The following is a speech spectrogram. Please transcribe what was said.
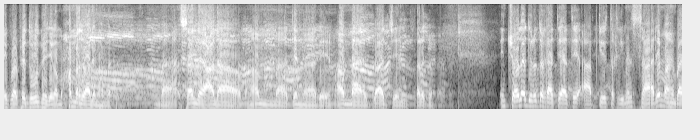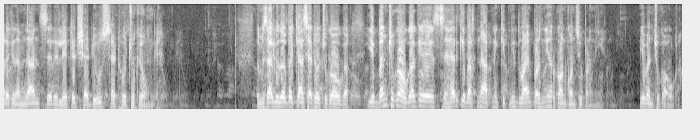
एक बार फिर दूध भेजेगा मोहम्मद वाले मोहम्मद सल मोहम्मद मोहम्मद इन चौदह दिनों तक आते आते आपके तकरीबन सारे माह मुबारक रमज़ान से रिलेटेड शेड्यूल सेट हो चुके होंगे। तो मिसाल के तौर पर क्या सेट हो चुका होगा? ये बन चुका होगा कि शहर के वक्त में आपने कितनी दुआएँ पढ़नी है और कौन कौन सी पढ़नी है? ये बन चुका होगा।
